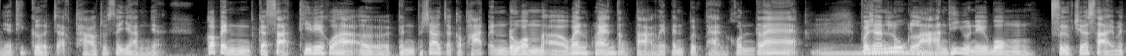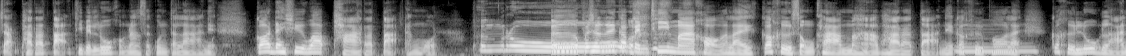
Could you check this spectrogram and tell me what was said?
เนี่ยที่เกิดจากเท้าวทุสยันเนี่ยก็เป็นกษัตริย์ที่เรียกว่าเออเป็นพระเจ้าจักรพรรดิเป็นรวมเอ่อแว่นแคว้นต่างๆเนี่ยเป็นปึกแผ่นคนแรกอืมเพราะฉะนั้นลูกหลานที่อยู่ในวงสืบเชื้อสายมาจากภารตะที่เป็นลูกของนางสกุลตลาเนี่ยก็ได้ชื่อว่าภารตะทั้งหมด เพิ่งรู้เออเพราะฉะนั้นก็เป็นที่มาของอะไรก็คือสงครามมหาภารตะเนี่ยก็คือเพราะอะไรก็คือลูกหลาน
